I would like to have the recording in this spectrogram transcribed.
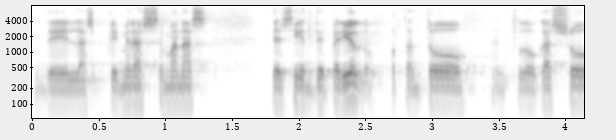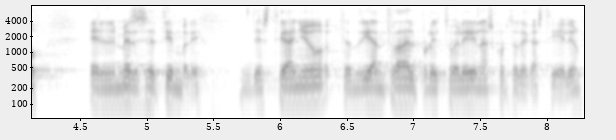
de las primeras semanas del siguiente periodo. Por tanto, en todo caso, en el mes de septiembre de este año tendría entrada el proyecto de ley en las Cortes de Castilla y León.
